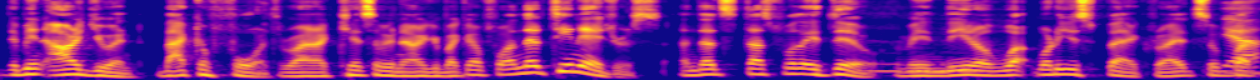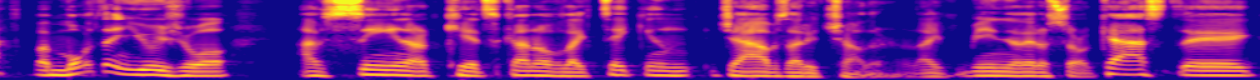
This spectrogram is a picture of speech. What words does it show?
they've been arguing back and forth right our kids have been arguing back and forth and they're teenagers and that's that's what they do I mean you know what what do you expect right so Yeah. but but more than usual I've seen our kids kind of like taking jabs at each other, like being a little sarcastic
